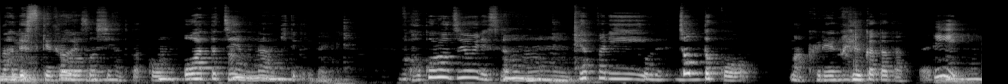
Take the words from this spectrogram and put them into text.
なんですけど、うん。そのシーンとかこう、うん。終わったチームが来てくれたり。心強いですよね。うん。やっぱりちょっとこう、まあ、クレーム言う方だったり、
